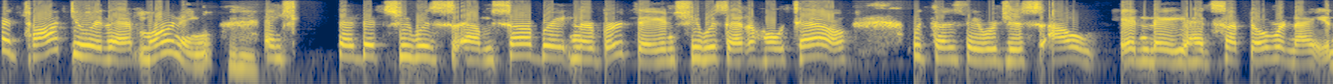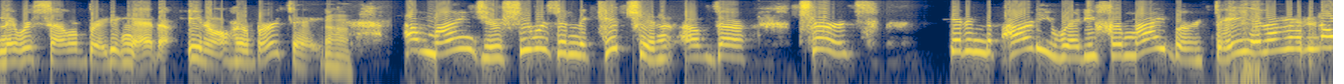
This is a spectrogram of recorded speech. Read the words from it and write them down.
had talked to her that morning, Mhm. and she said that she was um, celebrating her birthday and she was at a hotel because they were just out and they had slept overnight and they were celebrating at, a, you know, her birthday. Uh-huh. Now, mind you, she was in the kitchen of the church getting the party ready for my birthday, and I had no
